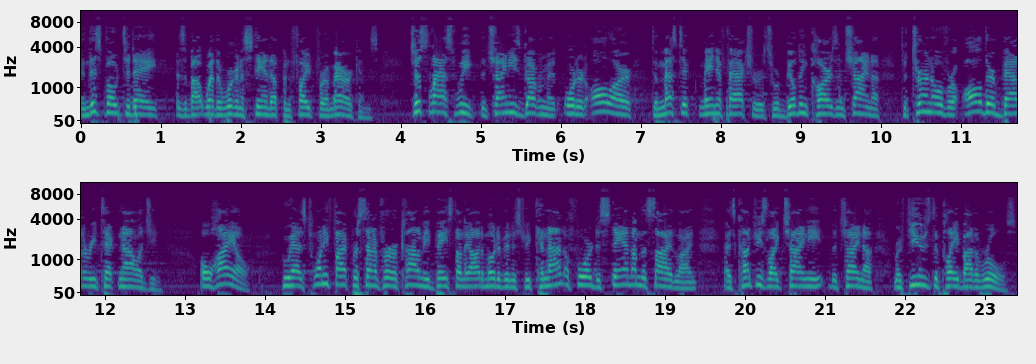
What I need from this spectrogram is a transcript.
And this vote today is about whether we're going to stand up and fight for Americans. Just last week, the Chinese government ordered all our domestic manufacturers who are building cars in China to turn over all their battery technology. Ohio, who has 25% of her economy based on the automotive industry, cannot afford to stand on the sideline as countries like China, China refuse to play by the rules.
